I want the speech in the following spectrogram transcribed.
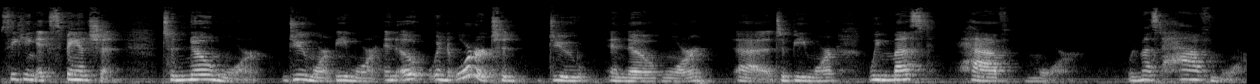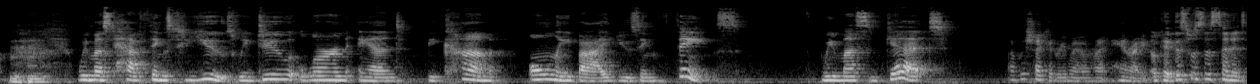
Seeking expansion, to know more, do more, be more. In, o- in order to do and know more, uh, to be more, we must have more. We must have more. We must have things to use. We do learn and become only by using things. We must get. I wish I could read my own handwriting. Okay, this was the sentence.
